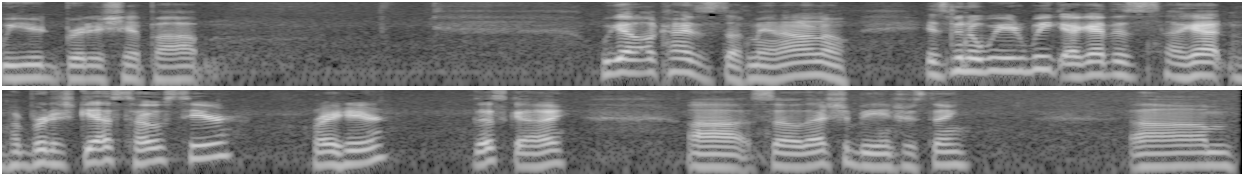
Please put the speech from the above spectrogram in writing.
weird British hip hop we got all kinds of stuff, man. I don't know. It's been a weird week. I got this. I got a British guest host here, right here, this guy. Uh, so that should be interesting. Um,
